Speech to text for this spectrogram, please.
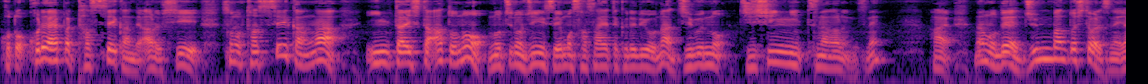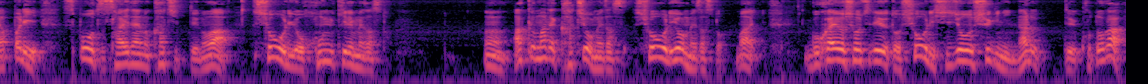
こと。これはやっぱり達成感であるし、その達成感が引退した後の後の人生も支えてくれるような自分の自信につながるんですね。はい。なので、順番としてはですね、やっぱりスポーツ最大の価値っていうのは、勝利を本気で目指すと。うん。あくまで勝ちを目指す。勝利を目指すと。まあ、誤解を承知で言うと、勝利至上主義になるっていうことが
